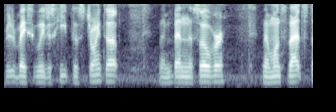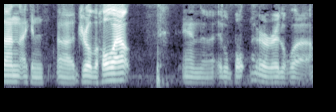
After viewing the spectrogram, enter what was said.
Basically just heat this joint up then bend this over. Then once that's done I can uh, drill the hole out and uh, it'll bolt or it'll uh,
